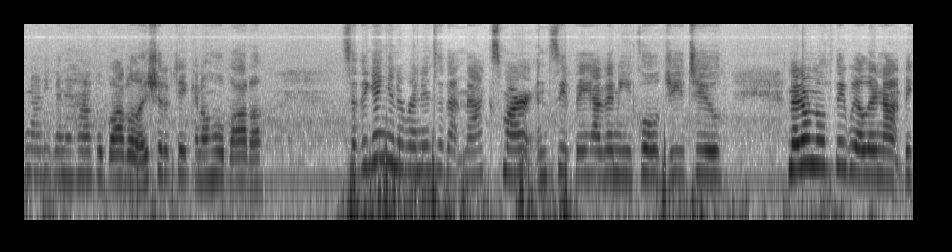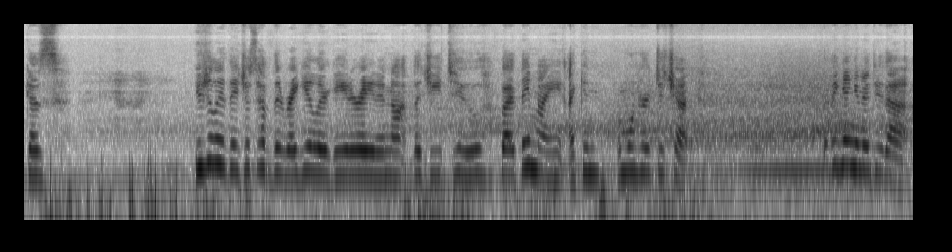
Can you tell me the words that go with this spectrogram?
not even a half a bottle. I should have taken a whole bottle. So I think I'm going to run into that Max Mart and see if they have any cold G2. And I don't know if they will or not because usually they just have the regular Gatorade and not the G2. But they might. I can. It won't hurt to check. I think I'm going to do that.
